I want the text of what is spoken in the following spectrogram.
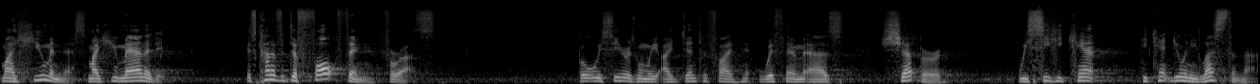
my humanness, my humanity. It's kind of a default thing for us. But what we see here is when we identify with him as shepherd, we see he can't, he can't do any less than that.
